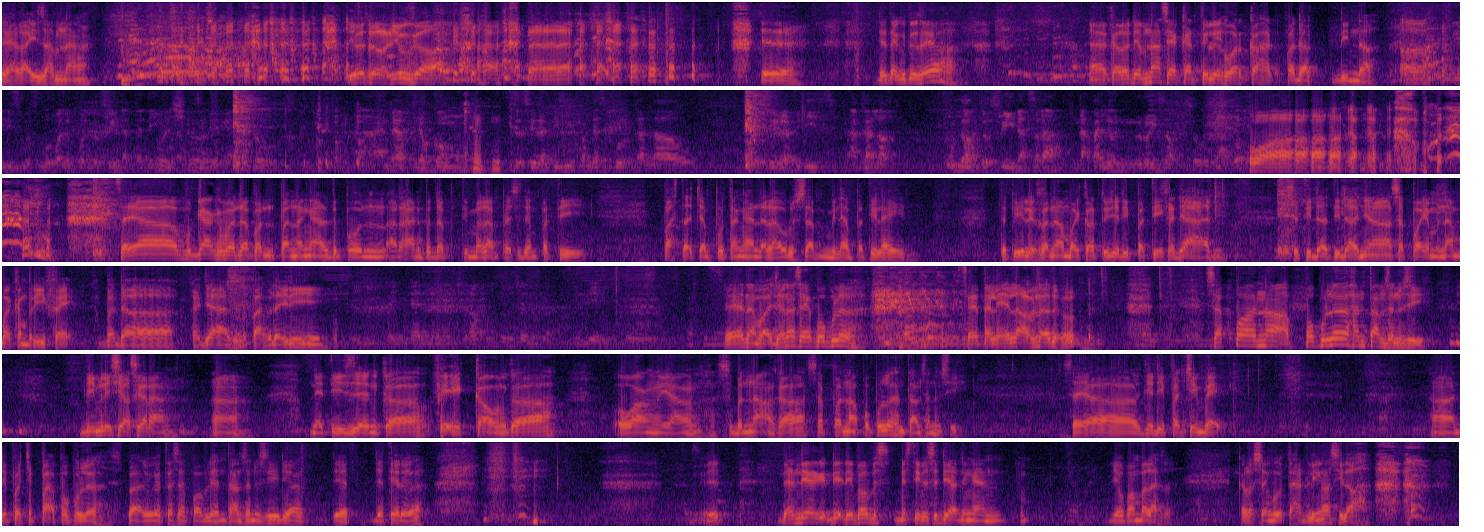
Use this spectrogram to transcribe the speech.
Saya harap Izzah menang. Jodoh juga. dia, dia tak kutuk saya. Uh, kalau dia menang, saya akan tulis warkah pada Dinda. Uh, Ah, dan penyokong Dr. Sri pun dah sebut kalau Dr. Sri Rafidi nak kalah mudah Dr. Sri nak serang nak balon Nurul Izzah so Wah. Saya pegang kepada pan- pandangan ataupun arahan kepada timbalan Presiden Parti PAS tak campur tangan dalam urusan pemilihan parti lain. Tapi oleh kerana mereka tu jadi parti kerajaan, setidak-tidaknya siapa yang menang akan beri efek kepada kerajaan selepas pada ini. Saya nak buat macam mana saya popular. saya tak boleh elak benda tu. Siapa nak popular hantam Sanusi. Di Malaysia sekarang. Ha. Netizen ke, fake account ke, orang yang sebenar ke, siapa nak popular hantam Sanusi. Saya jadi punching bag. Ha, dia cepat popular. Sebab dia kata siapa boleh hantam Sanusi, dia dia dia terror lah. Dan dia dia, dia bes- mesti bersedia dengan jawapan balas. Kalau sanggup tahan telinga sila.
